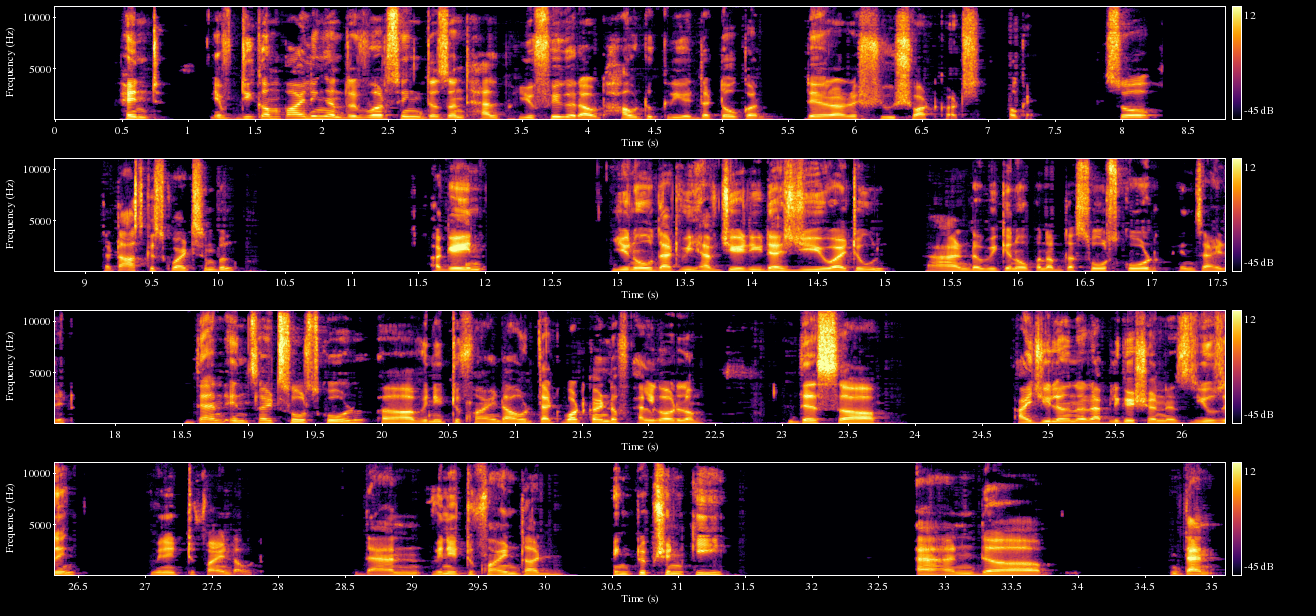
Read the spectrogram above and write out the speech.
Hint if decompiling and reversing doesn't help you figure out how to create the token. There are a few shortcuts. Okay. So the task is quite simple again you know that we have jd-gui tool and we can open up the source code inside it. Then inside source code uh, we need to find out that what kind of algorithm this uh, IG learner application is using. We need to find out. Then we need to find the encryption key and uh, then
